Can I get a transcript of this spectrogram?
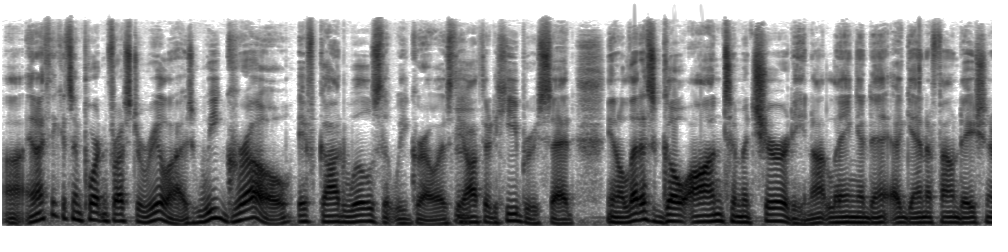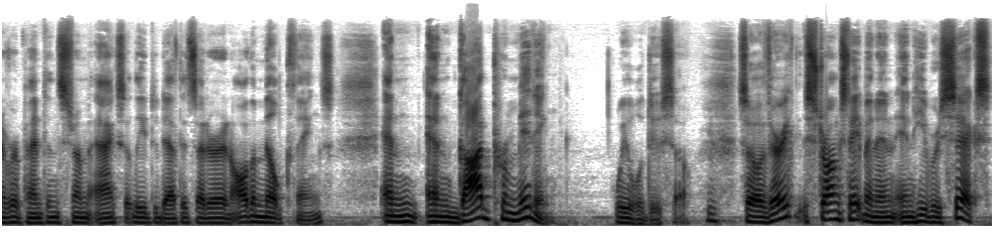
Uh, and I think it's important for us to realize we grow if God wills that we grow. As the mm. author to Hebrews said, you know, let us go on to maturity, not laying again a foundation of repentance from acts that lead to death, etc., and all the milk things. And, and God permitting, we will do so. Mm. So a very strong statement in, in Hebrews 6,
